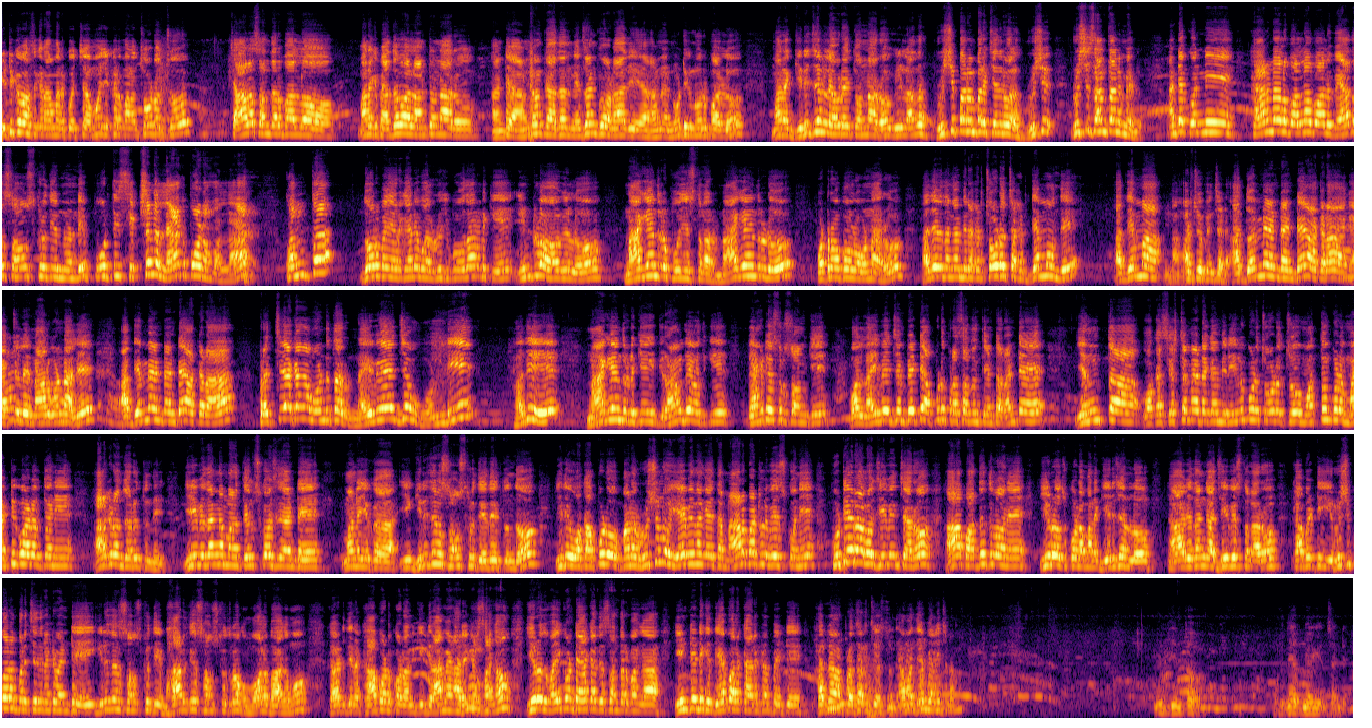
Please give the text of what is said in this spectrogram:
ఇటుక వలస గ్రామానికి వచ్చాము. ఇక్కడ మనం చూడొచ్చు చాలా సందర్భాల్లో మనకి పెద్దవాళ్ళు అంటున్నారు అంటే అనడం కాదు అది నిజం కూడా అది అన్న నూటికి నూరు పాళ్ళు. మన గిరిజనులు ఎవరైతే ఉన్నారో వీళ్ళందరూ ఋషి పరంపరకు చెందిన వాళ్ళు ఋషి ఋషి సంతానం వీళ్ళు. అంటే కొన్ని కారణాల వల్ల వాళ్ళు వేద సంస్కృతి నుండి పూర్తి శిక్షణ లేకపోవడం వల్ల కొంత దూరం అయ్యారు. కానీ వాళ్ళు రుచి ఉదాహరణకి ఇంట్లో వీళ్ళు నాగేంద్రుడు పూజిస్తున్నారు. నాగేంద్రుడు పుట్ట రూపంలో ఉన్నారు అదేవిధంగా మీరు అక్కడ చూడొచ్చు అక్కడ దెమ్మ ఉంది. ఆ దెమ్మ అటు చూపించండి. ఆ దొమ్మ ఏంటంటే అక్కడ యాక్చువల్లీ నాలుగు ఉండాలి. ఆ దెమ్మ ఏంటంటే అక్కడ ప్రత్యేకంగా వండుతారు. నైవేద్యం వండి అది నాగేంద్రుడికి గ్రామదేవతకి వెంకటేశ్వర స్వామికి వాళ్ళు నైవేద్యం పెట్టి అప్పుడు ప్రసాదం తింటారు. అంటే ఎంత ఒక సిస్టమేటిక్గా మీరు ఇల్లు కూడా చూడొచ్చు. మొత్తం కూడా మట్టి గోడలతోని అలకడం జరుగుతుంది. ఈ విధంగా మనం తెలుసుకోవాల్సింది అంటే మన యొక్క ఈ గిరిజన సంస్కృతి ఏదైతుందో ఇది ఒకప్పుడు మన ఋషులు ఏ విధంగా అయితే నారబట్టలు వేసుకొని కుటీరాలో జీవించారో ఆ పద్ధతిలోనే ఈరోజు కూడా మన గిరిజనులు ఆ విధంగా జీవిస్తున్నారు. కాబట్టి ఈ ఋషి పరంపర చెందినటువంటి ఈ గిరిజన సంస్కృతి భారతీయ సంస్కృతిలో ఒక మూల భాగము. కాబట్టి దీన్ని కాపాడుకోవడానికి గ్రామీణ హరికృష్ణ సంఘం ఈ రోజు వైకుంఠ ఏకాదశి సందర్భంగా ఇంటింటికి దీపాల కార్యక్రమం పెట్టి హరినామ ప్రచారం చేస్తుంది. అమ్మ ఇచ్చినమ్మా వెలిగించడమ్మా దీంతో దీపం వెలిగించండి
